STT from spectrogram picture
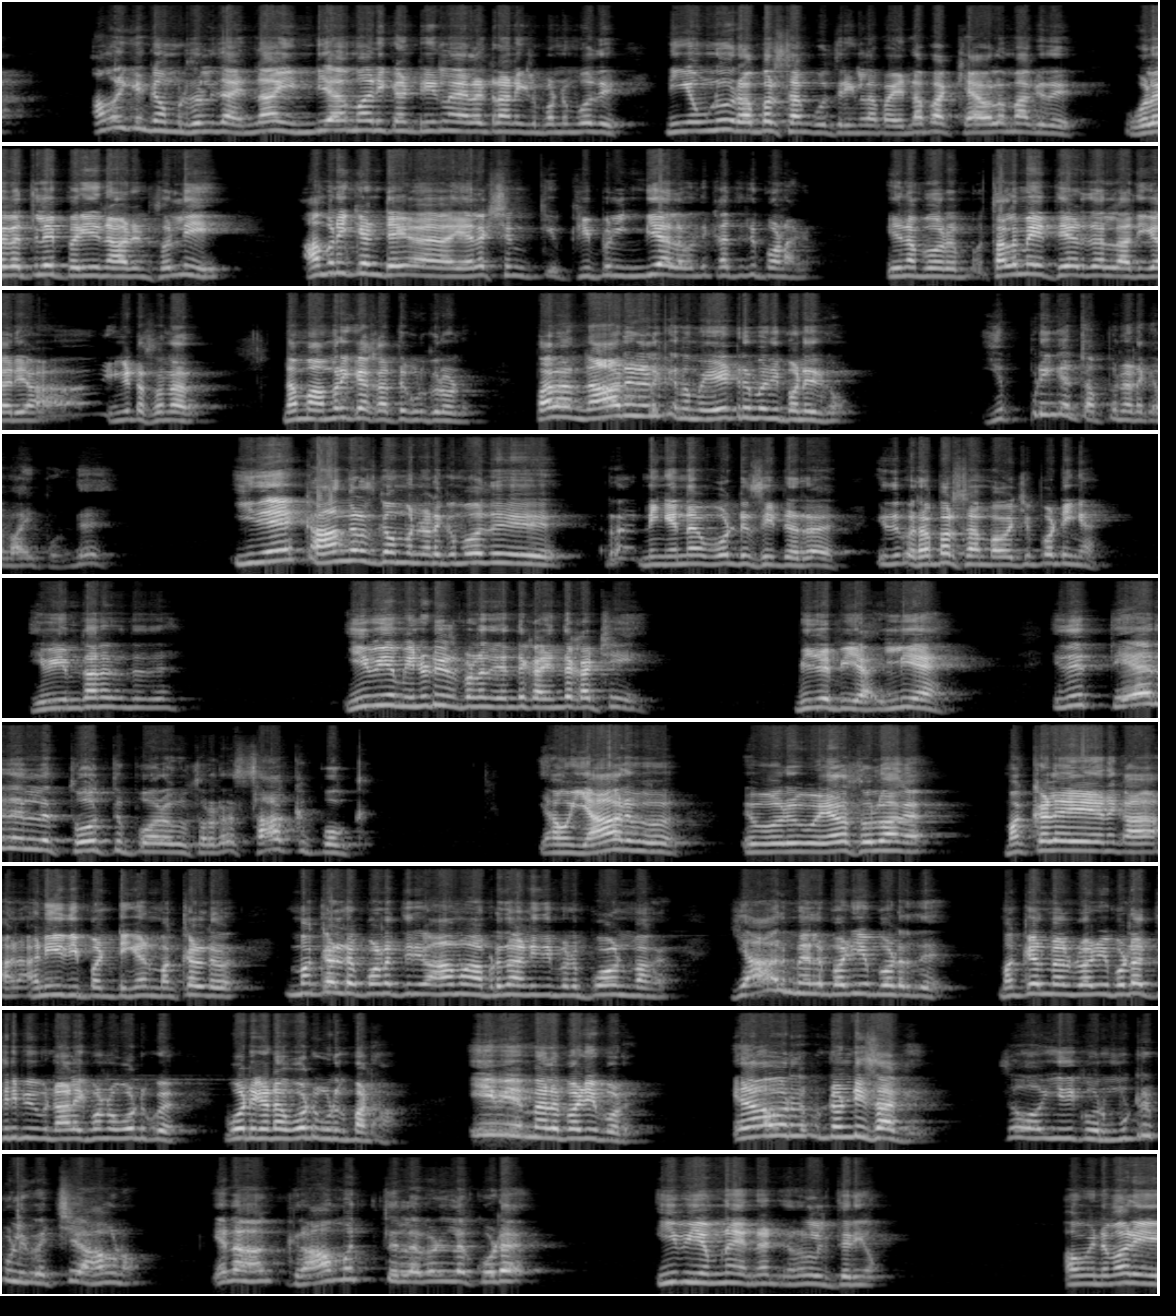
அமெரிக்கன் கவர்மெண்ட் சொல்லி தான் என்ன இந்தியா மாதிரி கண்ட்ரிலாம் எலக்ட்ரானிக்கில் பண்ணும்போது நீங்கள் இன்னும் ரப்பர் ஸ்டாம்ப் கொடுத்துறீங்களாப்பா என்னப்பா கேவலமாகுது? உலகத்திலே பெரிய நாடுன்னு சொல்லி அமெரிக்கன் டே எலெக்ஷன் பீப்புள் இந்தியாவில் வந்து கற்றுட்டு போனாங்க. இது நம்ம ஒரு தலைமை தேர்தல் அதிகாரி எங்கிட்ட சொன்னார். நம்ம அமெரிக்கா கற்றுக் கொடுக்குறோன்னு பல நாடுகளுக்கு நம்ம ஏற்றுமதி பண்ணியிருக்கோம். எப்படிங்க தப்பு நடக்க வாய்ப்பு உண்டு? இதே காங்கிரஸ் கவர்மெண்ட் நடக்கும்போது நீங்கள் என்ன ஓட்டு சீட்டு ர- இது ரப்பர் ஸ்டாம்பை வச்சு போட்டீங்க? இவிஎம் தானே இருந்தது. இவிஎம் இன்ட்ரடியூஸ் பண்ணது எந்த எந்த கட்சி? பிஜேபியா? இல்லையே. இது தேர்தலில் தோற்று போகிறவங்க சொல்கிற சாக்கு போக்கு. அவன் யார்? ஒரு யாரோ சொல்லுவாங்க மக்களே எனக்கு அநீதி பண்ணிட்டீங்கன்னு மக்கள்கிட்ட மக்கள்கிட்ட போனால் திரும்பி ஆமாம் அப்படி தான் அநீதி பண்ண போகணும்பாங்க யார் மேலே பழிய போடுறது? மக்கள் மேலே பழிய போட்டால் திருப்பி நாளைக்கு போனால் ஓட்டு ஓட்டு கேட்டால் ஓட்டு கொடுக்க மாட்டான். இவிஎம் மேலே பழிய போடு. ஏதாவது ஒரு டுவெண்ட்டி சாக்கு. ஸோ இதுக்கு ஒரு முற்றுப்புள்ளி வச்சு ஆகணும். ஏன்னா கிராமத்து லெவலில் கூட இவிஎம்னா என்னன்னு ஜனங்களுக்கு தெரியும். அவங்க இந்த மாதிரி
